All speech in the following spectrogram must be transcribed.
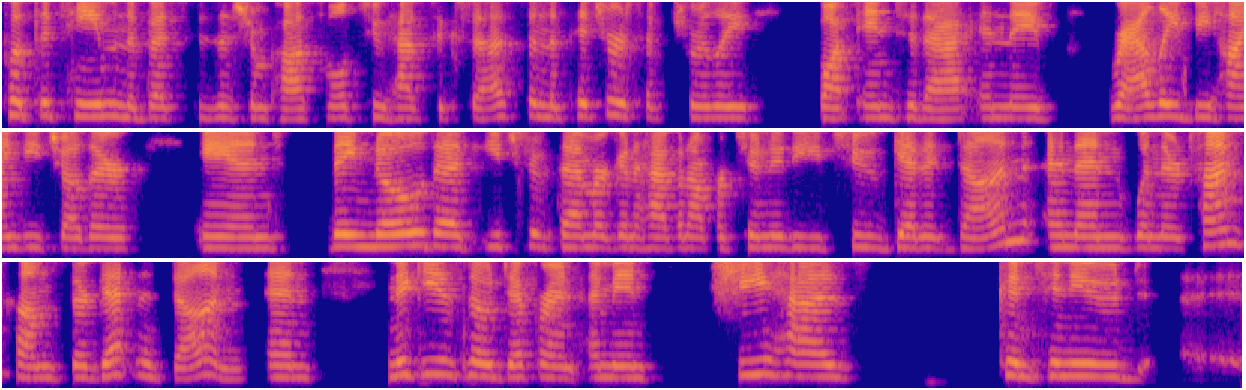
put the team in the best position possible to have success. And the pitchers have truly bought into that and they've rallied behind each other and they know that each of them are going to have an opportunity to get it done. And then when their time comes they're getting it done. And nikki is no different. I mean she has continued uh,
